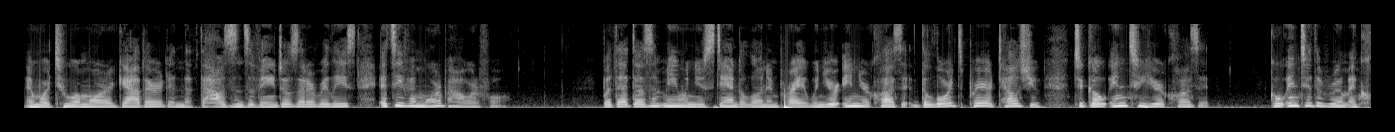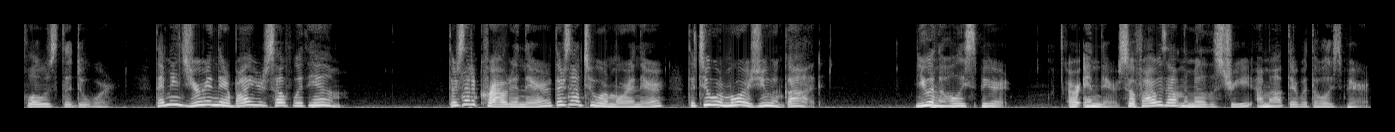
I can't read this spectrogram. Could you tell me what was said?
And where two or more are gathered and the thousands of angels that are released, it's even more powerful. But that doesn't mean when you stand alone and pray, when you're in your closet, the Lord's Prayer tells you to go into your closet, go into the room and close the door. That means you're in there by yourself with Him. There's not a crowd in there. There's not two or more in there. The two or more is you and God. You and the Holy Spirit are in there. So if I was out in the middle of the street, I'm out there with the Holy Spirit.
